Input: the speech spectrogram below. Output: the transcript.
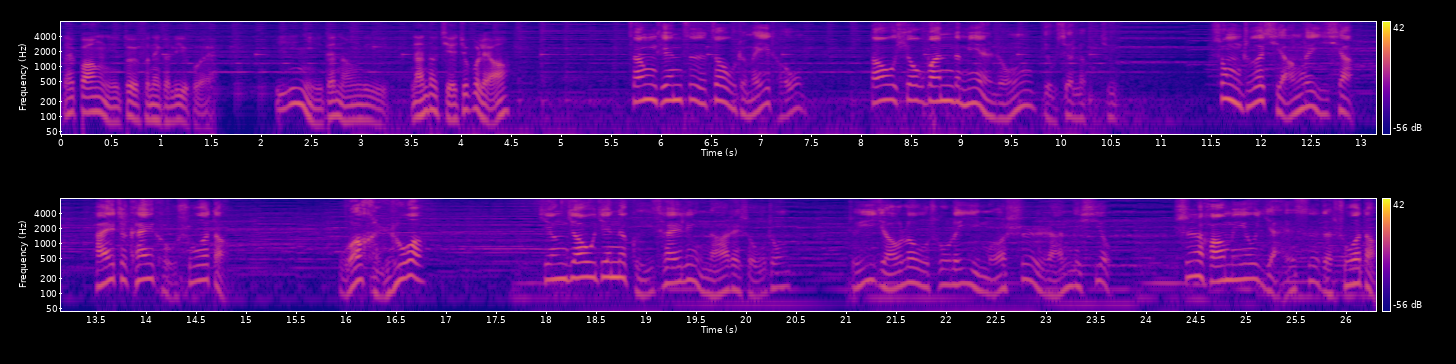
来帮你对付那个厉鬼？以你的能力，难道解决不了？”张天志皱着眉头。刀削般的面容有些冷峻，宋哲想了一下，还是开口说道：“我很弱。”将腰间的鬼差令拿在手中，嘴角露出了一抹释然的笑，丝毫没有掩饰的说道：“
